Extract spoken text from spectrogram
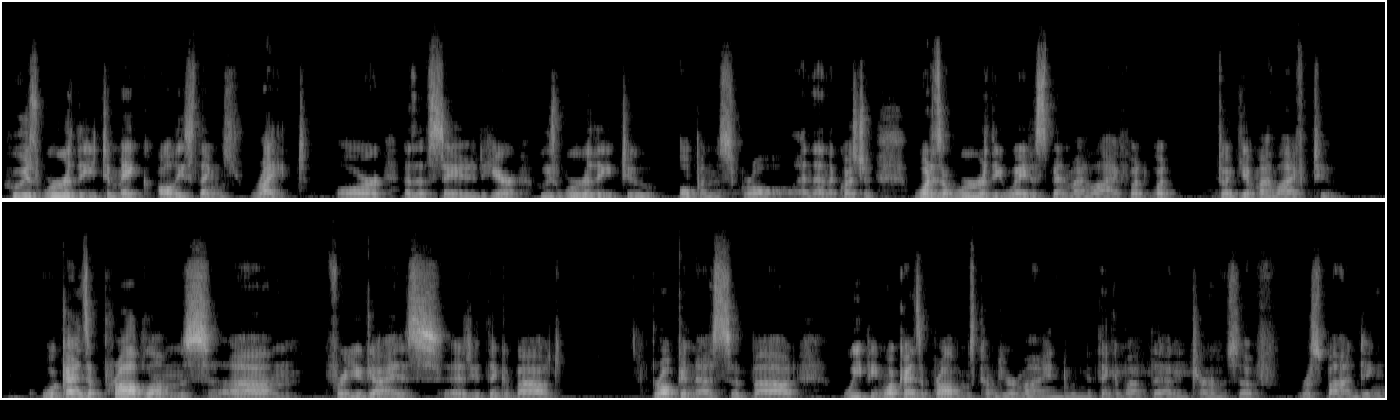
who is worthy to make all these things right? Or as it's stated here, who's worthy to open the scroll? And then the question, what is a worthy way to spend my life? What what do I give my life to? What kinds of problems um, for you guys as you think about brokenness, about weeping? What kinds of problems come to your mind when you think about that in terms of responding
